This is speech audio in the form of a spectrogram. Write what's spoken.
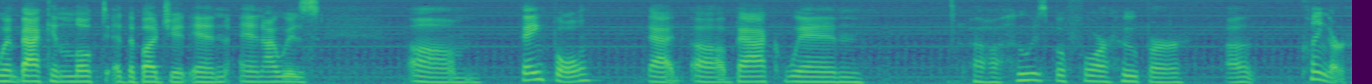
went back and looked at the budget. And and I was um, thankful that uh, back when uh, who was before Hooper, uh, Klinger.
